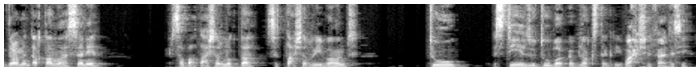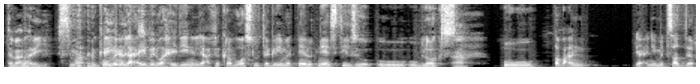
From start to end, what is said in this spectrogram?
دراموند ارقامه هالسنه 17 نقطة 16 rebound 2 steals و2 blocks تقريبا. وحش ال fantasy تبع فريقي. اسمع هو. من اللعيبة الوحيدين اللي على فكرة بوصلوا تقريبا 2 و2 steals و blocks آه. وطبعا يعني متصدر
